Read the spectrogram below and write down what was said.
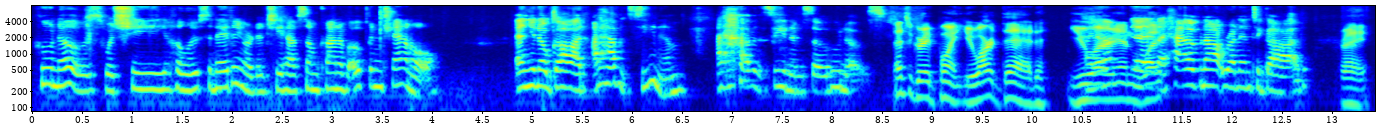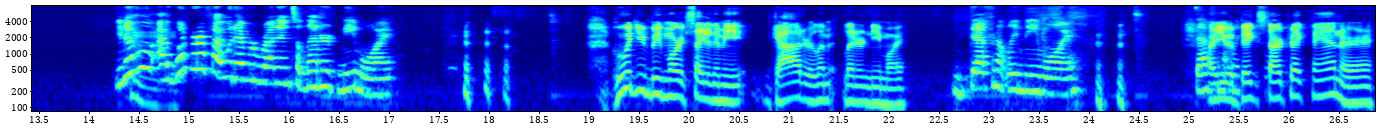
who knows? Was she hallucinating, or did she have some kind of open channel? And you know, God, I haven't seen him. I haven't seen him, so who knows? That's a great point. You are dead. You I are in dead. what? I have not run into God. Right. You know, who, Hmm. I wonder if I would ever run into Leonard Nimoy. Who would you be more excited to meet, God or Leonard Nimoy? Definitely Nimoy. Definitely. Are you a big Star Trek fan, or?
